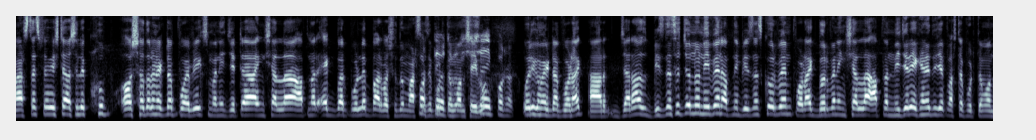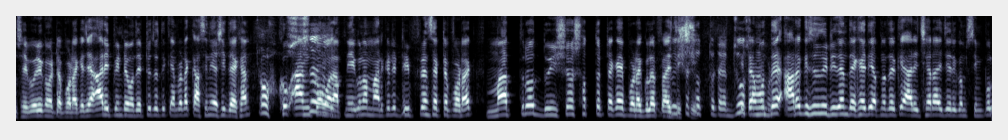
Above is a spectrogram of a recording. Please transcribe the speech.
মার্সলেস প্রেভিক্সটা আসলে খুব অসাধারণ একটা প্রেভিক্স মানে যেটা ইনশাল্লাহ আপনার একবার পড়লে বারবার শুধু মার্সলেসে পড়তে মন চাইব। ওইরকম একটা প্রোডাক্ট আর যারা বিজনেসের জন্য নেবেন আপনি বিজনেস করবেন প্রোডাক্ট ধরবেন ইনশাল্লাহ আপনার নিজেরই এখানে দুই পাঁচটা পড়তে মন চাইবে। ওইরকম একটা প্রোডাক্ট যে আরি প্রিন্টের মধ্যে একটু যদি ক্যামেরাটা কাছে নিয়ে আসি দেখান। খুব আনকমন আপনি এগুলো মার্কেটে ডিফারেন্স একটা প্রোডাক্ট মাত্র দুইশো সত্তর টাকায় প্রোডাক্টগুলোর প্রাইস দিচ্ছি। 270 টাকা এটার মধ্যে আরও কিছু যদি ডিজাইন দেখাই দিই আপনাদেরকে। আর এছাড়া যে এরকম সিম্পল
